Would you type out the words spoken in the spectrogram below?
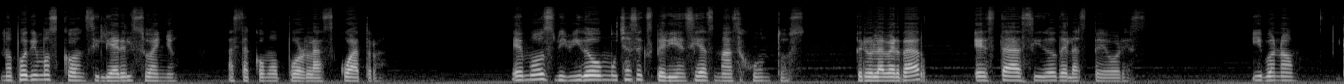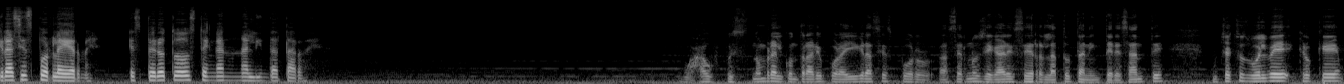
No pudimos conciliar el sueño hasta como por las cuatro. Hemos vivido muchas experiencias más juntos, pero la verdad, esta ha sido de las peores. Y bueno, gracias por leerme. Espero todos tengan una linda tarde. Wow, pues nombre al contrario por ahí, gracias por hacernos llegar ese relato tan interesante. Muchachos, vuelve, creo que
